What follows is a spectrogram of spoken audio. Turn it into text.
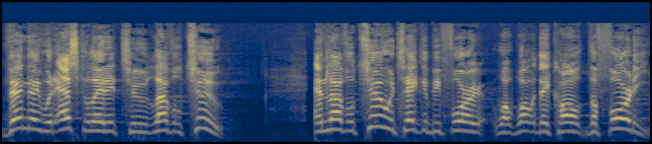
then they would escalate it to level two. And level two would take it before what, what they call the 40.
